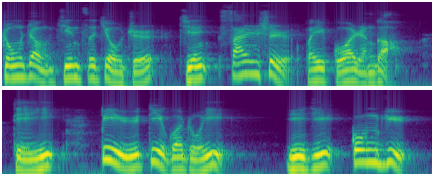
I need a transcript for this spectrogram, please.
中正今自就职，今三世为国人告：第一，必与帝国主义以及工具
